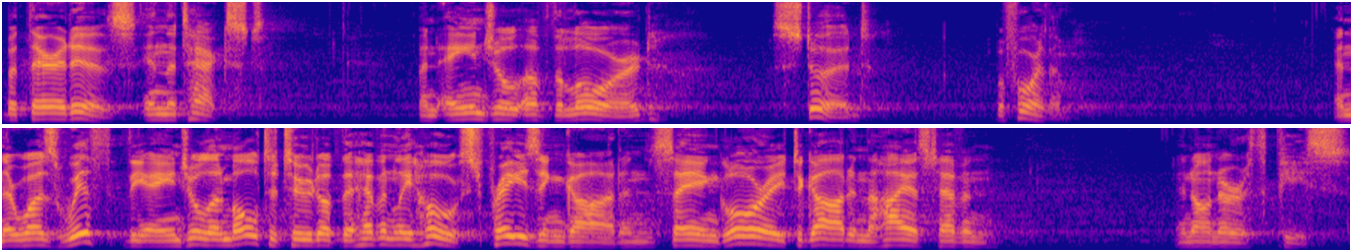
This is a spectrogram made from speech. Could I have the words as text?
But there it is in the text. An angel of the Lord stood before them. And there was with the angel a multitude of the heavenly host, praising God and saying, Glory to God in the highest heaven, and on earth peace.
